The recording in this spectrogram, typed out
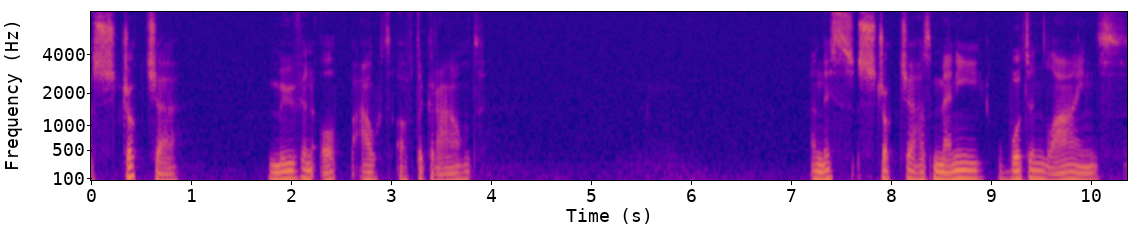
a structure moving up out of the ground. And this structure has many wooden lines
